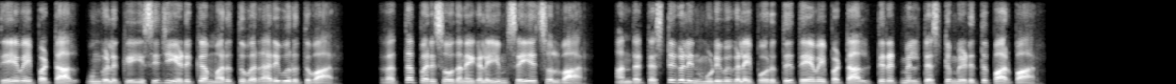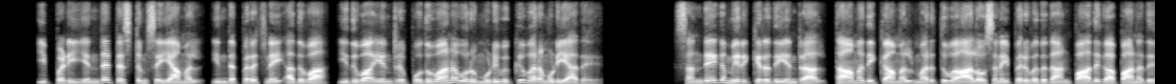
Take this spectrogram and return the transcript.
தேவைப்பட்டால் உங்களுக்கு இசிஜி எடுக்க மருத்துவர் அறிவுறுத்துவார். இரத்தப் பரிசோதனைகளையும் செய்யச் சொல்வார். அந்த டெஸ்டுகளின் முடிவுகளைப் பொறுத்து தேவைப்பட்டால் திரட்மில் டெஸ்டும் எடுத்து பார்ப்பார். இப்படி எந்த டெஸ்டும் செய்யாமல் இந்த பிரச்சனை அதுவா இதுவா என்று பொதுவான ஒரு முடிவுக்கு வர முடியாது. சந்தேகம் இருக்கிறது என்றால் தாமதிக்காமல் மருத்துவ ஆலோசனை பெறுவதுதான் பாதுகாப்பானது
